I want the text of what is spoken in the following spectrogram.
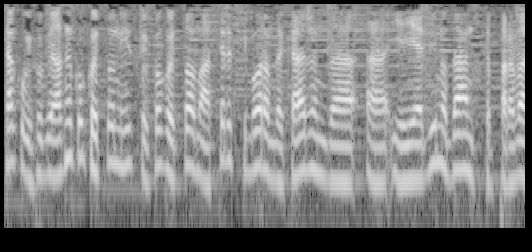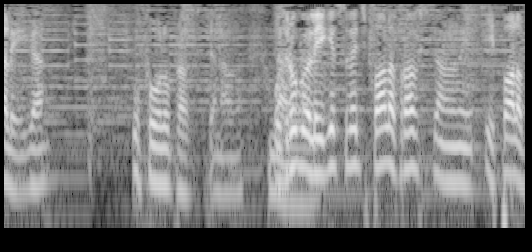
kako bih objasnio koliko je to nisko i koliko je to amaterski, moram da kažem da a, je jedino danska prva liga u fulu profesionalno. U Da, drugoj da. ligi su već pola profesionalni i pola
